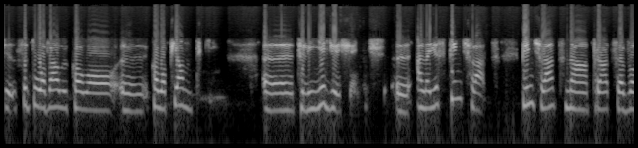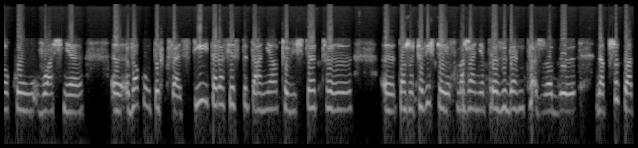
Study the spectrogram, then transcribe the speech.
się sytuowały koło, y, koło piątki, y, czyli nie 10, ale jest 5 lat. 5 lat na pracę wokół właśnie wokół tych kwestii. I teraz jest pytanie oczywiście, czy to rzeczywiście jest marzenie prezydenta, żeby na przykład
